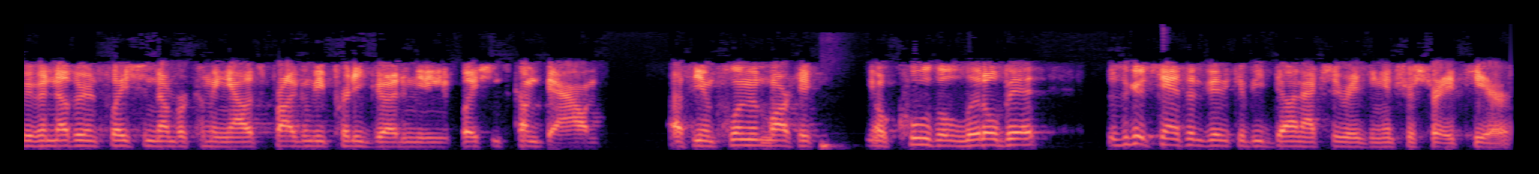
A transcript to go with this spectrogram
we have another inflation number coming out. It's probably going to be pretty good, meaning inflation's come down. If the employment market you know cools a little bit, there's a good chance that it could be done actually raising interest rates here.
